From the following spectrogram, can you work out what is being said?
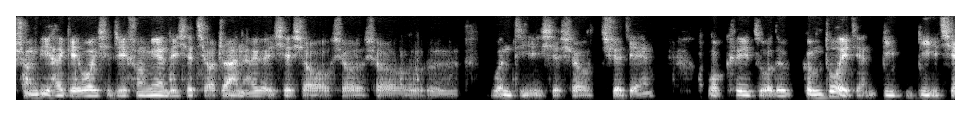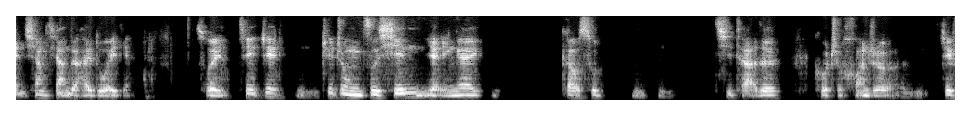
上帝还给我一些这方面的一些挑战，还有一些小小小呃问题，一些小缺点，我可以做的更多一点，比比以前想象的还多一点。所以这这这种自信也应该告诉其他的口吃患者，这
